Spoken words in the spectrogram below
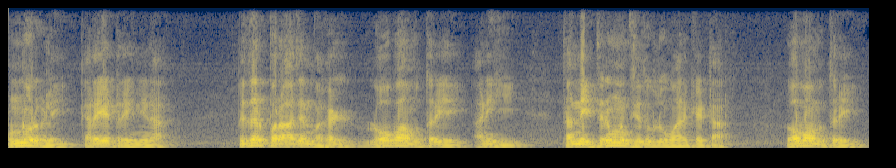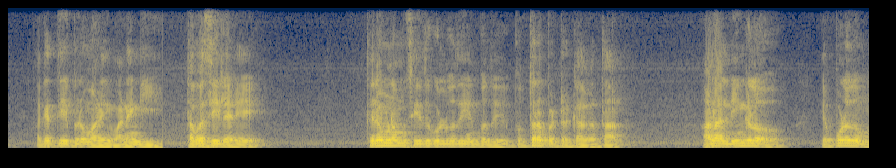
முன்னோர்களை கரையேற்ற எண்ணினார். பிதர்ப்ப ராஜன் மகள் லோபாமுத்திரையை அணுகி தன்னை திருமணம் செய்து கொள்ளுமாறு கேட்டார். லோபாமுத்திரை அகத்திய பெருமானை வணங்கி தவசீலரே திருமணம் செய்து கொள்வது என்பது புத்திரப்பெற்றிற்காகத்தான் ஆனால் நீங்களோ எப்பொழுதும்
